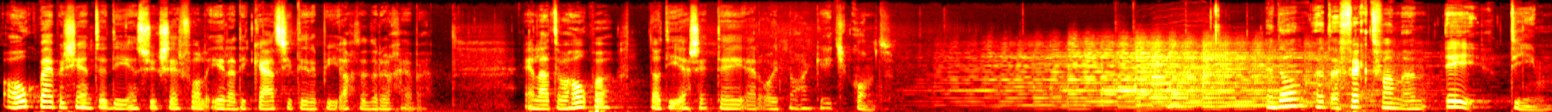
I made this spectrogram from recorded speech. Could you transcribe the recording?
Ook bij patiënten die een succesvolle eradicatietherapie achter de rug hebben. En laten we hopen dat die RCT er ooit nog een keertje komt. En dan het effect van een E-team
